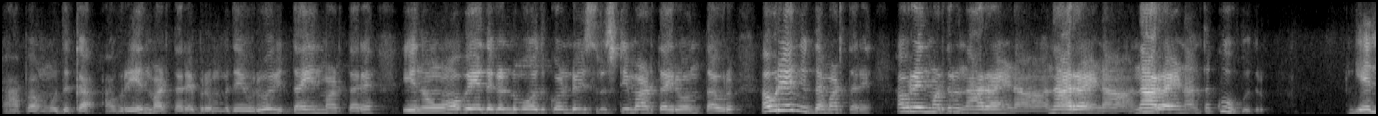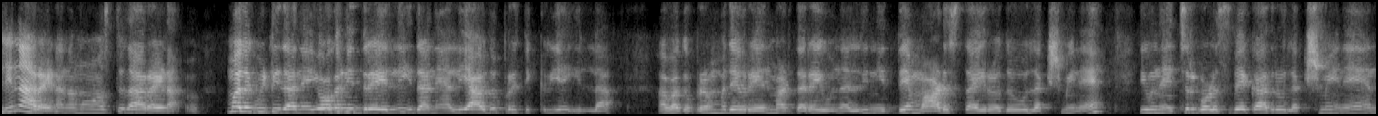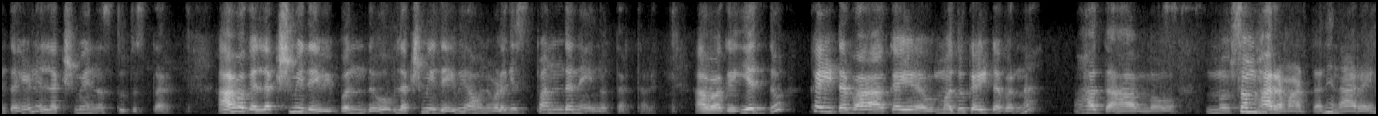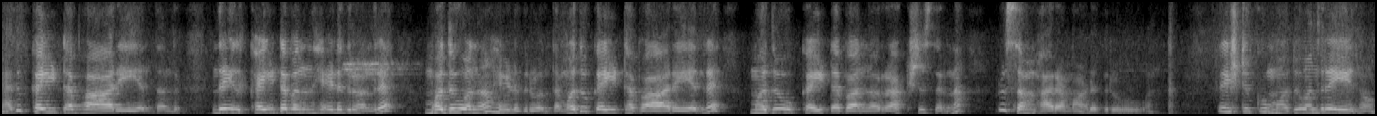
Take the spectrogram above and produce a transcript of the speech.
ಪಾಪ ಮುದುಕ, ಅವ್ರೇನು ಮಾಡ್ತಾರೆ? ಬ್ರಹ್ಮದೇವರು ಯುದ್ಧ ಏನು ಮಾಡ್ತಾರೆ? ಏನೋ ವೇದಗಳನ್ನ ಓದ್ಕೊಂಡು ಈ ಸೃಷ್ಟಿ ಮಾಡ್ತಾ ಇರೋ ಅಂಥವ್ರು ಅವ್ರೇನು ಯುದ್ಧ ಮಾಡ್ತಾರೆ? ಅವ್ರೇನು ಮಾಡಿದ್ರು? ನಾರಾಯಣ ನಾರಾಯಣ ನಾರಾಯಣ ಅಂತ ಕೂಗಿದ್ರು. ಎಲ್ಲಿ ನಾರಾಯಣ? ನಮಸ್ತೆ ನಾರಾಯಣ. ಮಲಗಿಬಿಟ್ಟಿದ್ದಾನೆ ಯೋಗ ನಿದ್ರೆಯಲ್ಲಿ ಇದ್ದಾನೆ, ಅಲ್ಲಿ ಯಾವುದು ಪ್ರತಿಕ್ರಿಯೆ ಇಲ್ಲ. ಅವಾಗ ಬ್ರಹ್ಮದೇವ್ರು ಏನು ಮಾಡ್ತಾರೆ, ಇವನಲ್ಲಿ ನಿದ್ದೆ ಮಾಡಿಸ್ತಾ ಇರೋದು ಲಕ್ಷ್ಮಿನೇ. ಇವನ್ನ ಎಚ್ಚರಗೊಳಿಸ್ಬೇಕಾದ್ರೂ ಲಕ್ಷ್ಮಿನೇ ಅಂತ ಹೇಳಿ ಲಕ್ಷ್ಮಿಯನ್ನು ಸ್ತುತಿಸ್ತಾರೆ. ಆವಾಗ ಲಕ್ಷ್ಮೀ ದೇವಿ ಬಂದು ಲಕ್ಷ್ಮೀ ದೇವಿ ಅವನ ಒಳಗೆ ಸ್ಪಂದನೆಯನ್ನು ತರ್ತಾಳೆ. ಆವಾಗ ಎದ್ದು ಕೈಟಬ, ಕೈ, ಮಧು ಕೈಟಬರ್ನ ಹತ್ ಸಂಹಾರ ಮಾಡ್ತಾನೆ ನಾರಾಯಣ. ಅದು ಕೈಟಭಾರಿ ಅಂತಂದ್ರು. ಅಂದ್ರೆ ಇಲ್ಲಿ ಕೈಟಬನ್ ಹೇಳಿದ್ರು ಅಂದ್ರೆ ಮಧುವನ್ನು ಹೇಳಿದ್ರು ಅಂತ. ಮಧು ಕೈಟಭಾರಿ ಅಂದ್ರೆ ಮಧು ಕೈಟಬ ಅನ್ನೋ ರಾಕ್ಷಸರನ್ನ ಸಂಹಾರ ಮಾಡಿದ್ರು ಅಂತ. ಇಷ್ಟಕ್ಕೂ ಮಧು ಅಂದರೆ ಏನು?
